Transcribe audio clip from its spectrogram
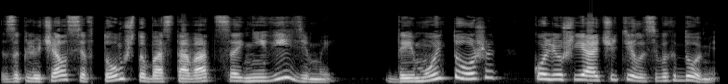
заключался в том, чтобы оставаться невидимой, да и мой тоже, коли уж я очутилась в их доме.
